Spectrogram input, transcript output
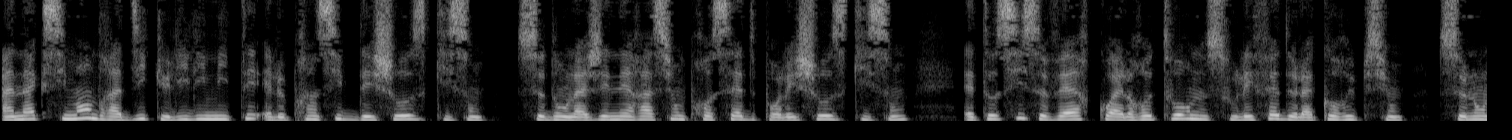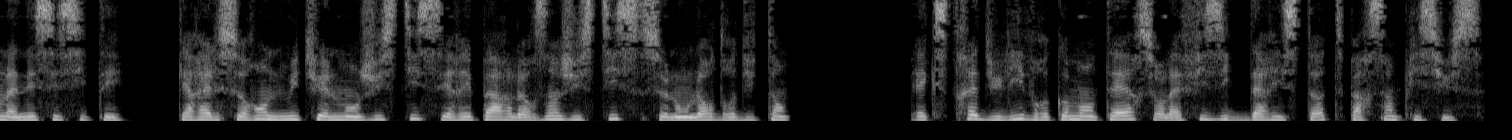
Anaximandre a dit que l'illimité est le principe des choses qui sont, ce dont la génération procède pour les choses qui sont, est aussi ce vers quoi elles retournent sous l'effet de la corruption, selon la nécessité, car elles se rendent mutuellement justice et réparent leurs injustices selon l'ordre du temps. Extrait du livre Commentaire sur la physique d'Aristote par Simplicius.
